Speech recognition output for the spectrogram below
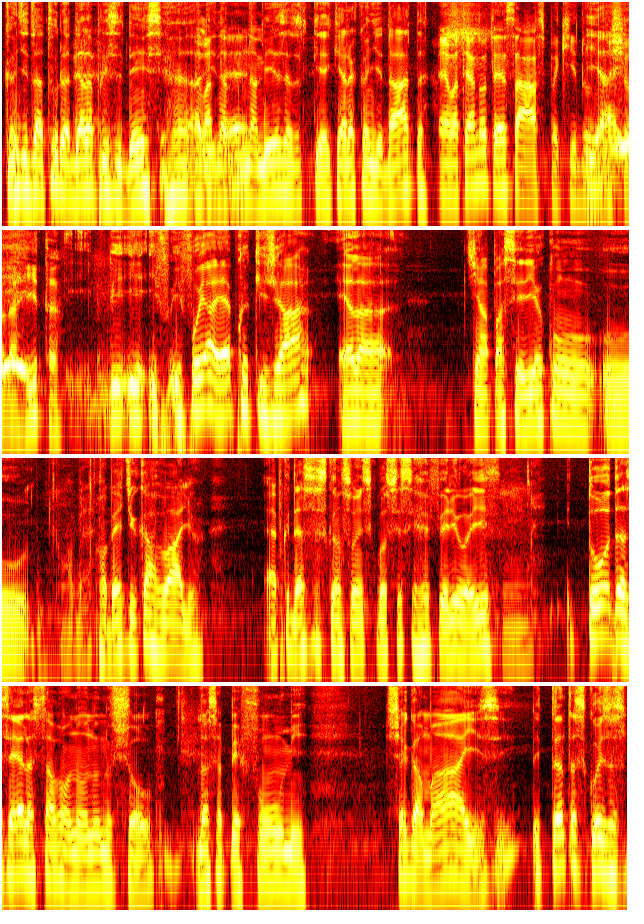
candidatura dela à presidência né, ali na, na, mesa, que, que era candidata. É, eu até anotei essa aspa aqui do, do aí, show da Rita. E, e, e, foi a época que já ela tinha a parceria com o, com Roberto. Roberto de Carvalho época dessas canções que você se referiu aí. Sim. Todas elas estavam no, no, show. Lança Perfume, Chega Mais, e, e, tantas coisas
